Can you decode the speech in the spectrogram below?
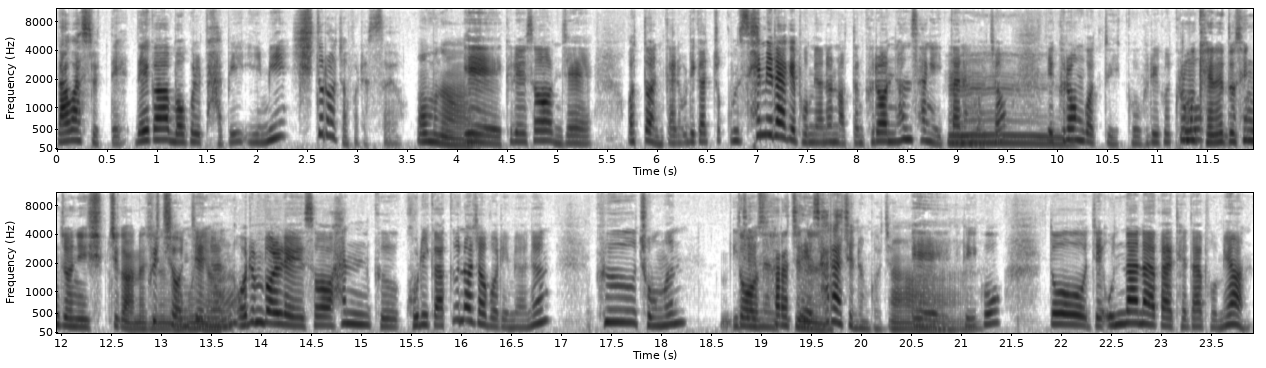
나왔을 때 내가 먹을 밥이 이미 시들어져 버렸어요. 어머나. 예, 그래서 이제 어떤 그러니까 우리가 조금 세밀하게 보면은 어떤 그런 현상이 있다는 음. 거죠. 예, 그런 것도 있고 그리고 그러면 걔네도 생존이 쉽지가 않아지는 그렇죠. 거군요. 이제는 얼음벌레에서 한 그 고리가 끊어져 버리면은 그 종은 이제는 사라지는, 네, 사라지는 거죠. 아. 예. 그리고 또 이제 온난화가 되다 보면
